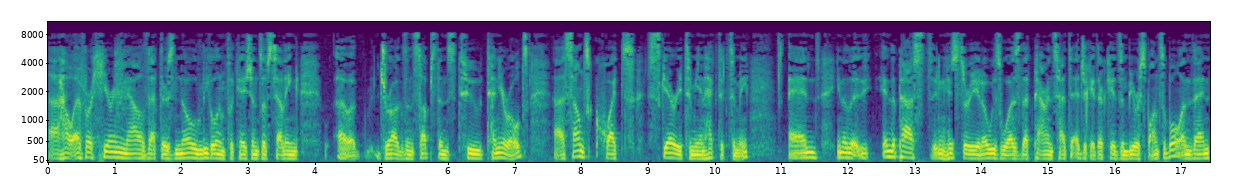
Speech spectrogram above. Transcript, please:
Uh, however, hearing now that there's no legal implications of selling uh, drugs and substance to 10 year olds, uh, sounds quite scary to me and hectic to me. And, you know, the, in the past, in history, it always was that parents had to educate their kids and be responsible. And then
